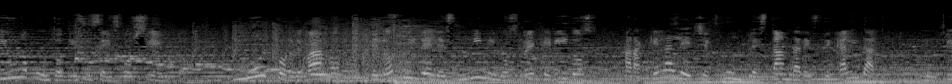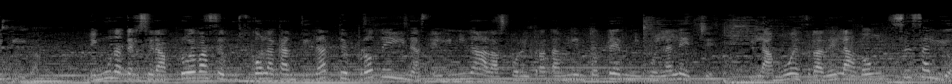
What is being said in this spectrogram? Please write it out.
y 1.16% muy por debajo de los niveles mínimos requeridos para que la leche cumpla estándares de calidad nutritiva. En una tercera prueba se buscó la cantidad de proteínas eliminadas por el tratamiento térmico en la leche y la muestra de ladón se salió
